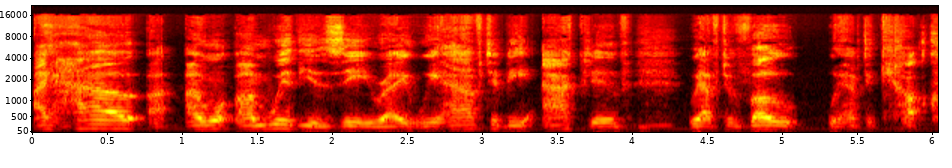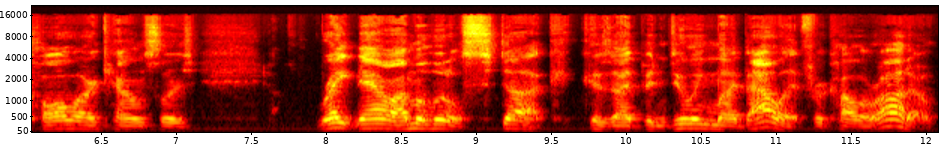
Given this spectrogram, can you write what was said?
I have, I, I, I'm with you, Z, right? We have to be active. We have to vote. We have to call our councilors. Right now, I'm a little stuck because I've been doing my ballot for Colorado,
